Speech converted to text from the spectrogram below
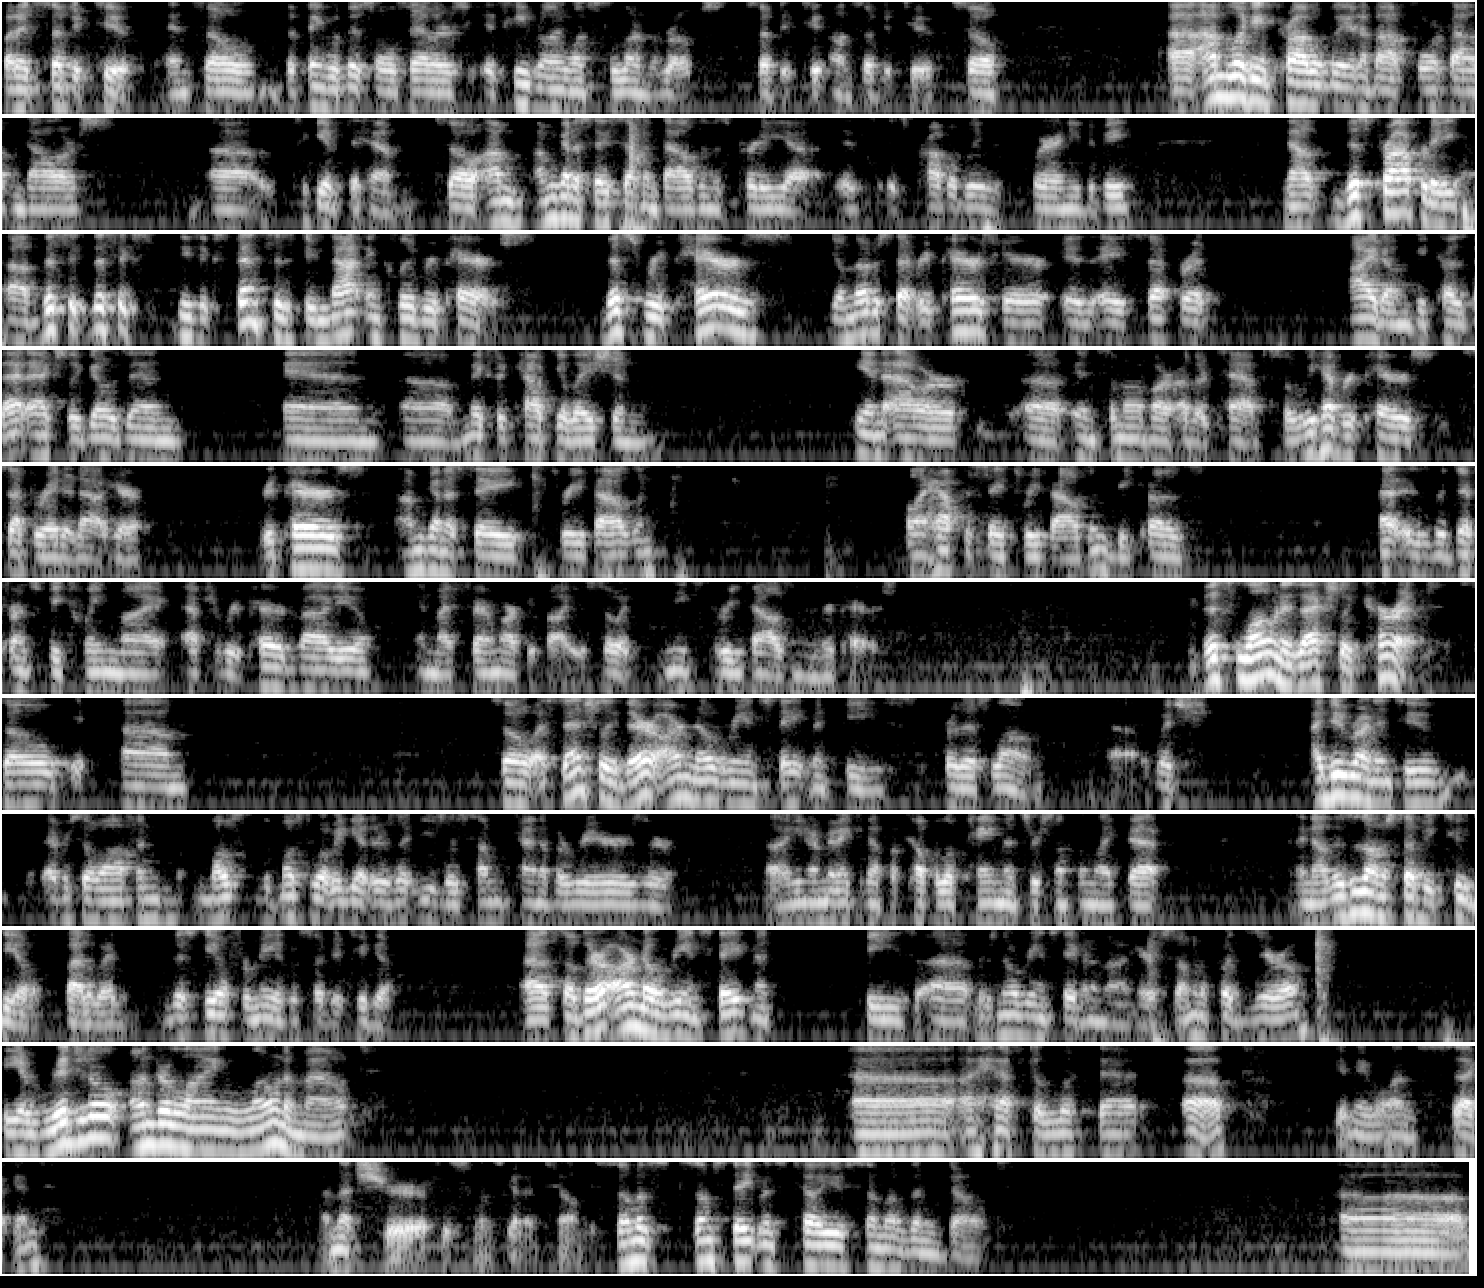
but it's subject to. And so the thing with this wholesaler is, is he really wants to learn the ropes subject to on subject to. So uh, I'm looking probably at about four thousand uh, dollars to give to him. So I'm I'm going to say seven thousand is pretty uh, is is probably where I need to be. Now this property, uh, this this ex, these expenses do not include repairs. This repairs, you'll notice that repairs here is a separate item because that actually goes in and uh, makes a calculation in our uh, in some of our other tabs. So we have repairs separated out here. Repairs, I'm going to say 3,000. Well, I have to say 3,000 because that is the difference between my after repaired value and my fair market value. So it needs 3,000 in repairs. This loan is actually current. So, um, so essentially there are no reinstatement fees for this loan, uh, which I do run into every so often. Most of the, most of what we get, there's usually some kind of arrears or, uh, you know, making up a couple of payments or something like that. And now this is on a subject to deal, by the way. This deal for me is a subject to deal. Uh, so there are no reinstatement fees. Uh, there's no reinstatement amount here. So I'm going to put zero. The original underlying loan amount, uh, I have to look that up. Give me one second. I'm not sure if this one's going to tell me. Some some statements tell you, some of them don't. Uh,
